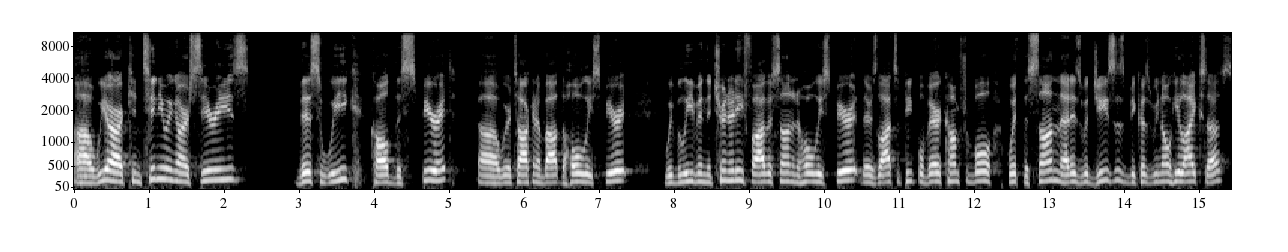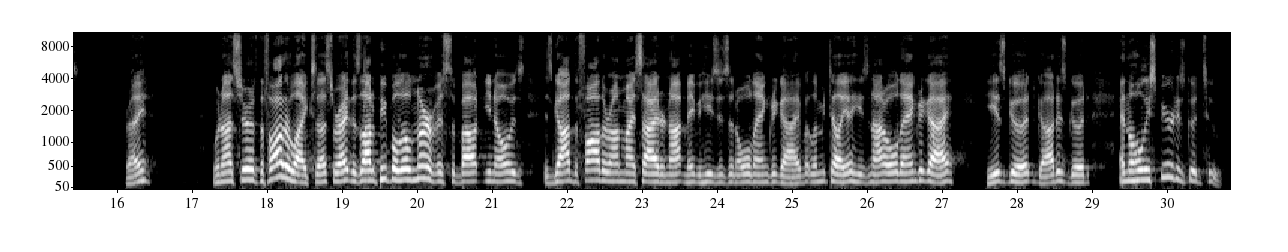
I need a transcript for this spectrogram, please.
Uh, we are continuing our series this week called The Spirit. Uh, we're talking about the Holy Spirit. We believe in the Trinity, Father, Son, and Holy Spirit. There's lots of people very comfortable with the Son, that is with Jesus, because we know He likes us, right? We're not sure if the Father likes us, right? There's a lot of people a little nervous about, you know, is, is God the Father on my side or not? Maybe He's just an old angry guy, but let me tell you, He's not an old angry guy. He is good. God is good. And the Holy Spirit is good too.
